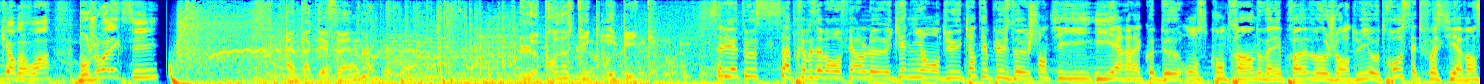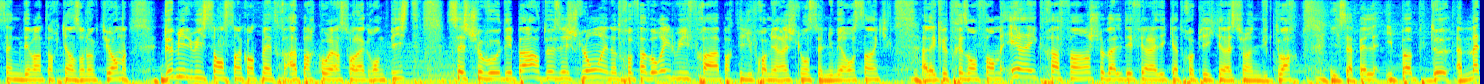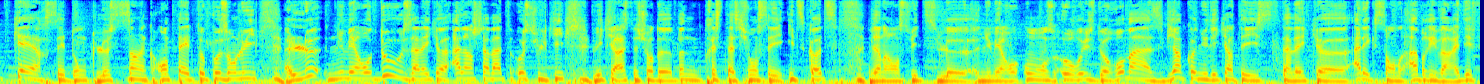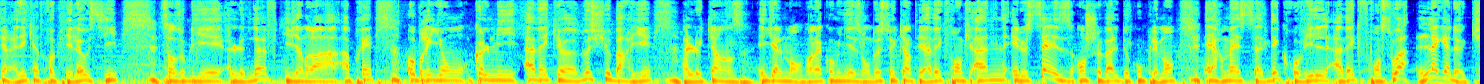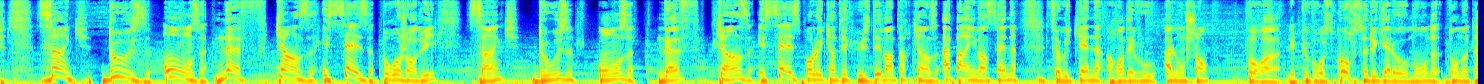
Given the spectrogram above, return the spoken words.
Alexis Cœur de Roi. Bonjour Alexis. Impact FM. Le pronostic épique. Salut à tous. Après vous avoir offert le gagnant du Quintet Plus de Chantilly hier à la côte de 11 contre 1, nouvelle épreuve aujourd'hui au trot, cette fois-ci à Vincennes dès 20h15 en nocturne. 2850 mètres à parcourir sur la grande piste. 16 chevaux au départ, deux échelons et notre favori lui fera à partir du premier échelon, c'est le numéro 5 avec le très en forme Eric Raffin, cheval déféré des quatre pieds qui sur une victoire. Il s'appelle Hip Hop de Madker, c'est donc le 5 en tête. Opposons-lui le numéro 12 avec Alain Chabat au sulky, lui qui reste sur de bonnes prestations c'est Hit Scott. Viendra ensuite le numéro 11, Horus de Romaz, bien connu des quintéistes, avec euh, Alexandre Abrivard et Déferré des quatre pieds là aussi. Sans oublier le 9 qui viendra après, Aubryon Colmy avec euh, Monsieur Barrier. Le 15 également dans la combinaison de ce quintet avec Franck Anne et le 16 en cheval de complément, Hermès d'Ecroville avec François Lagadec. 5, 12, 11, 9, 15 et 16 pour aujourd'hui. 5, 12, 11, 9, 15 et 16 pour le Quintet Plus dès 20h15 à Paris-Vincennes. Ce week-end, rendez-vous à Longchamp pour euh, les plus grosses courses de galop au monde, dont notamment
